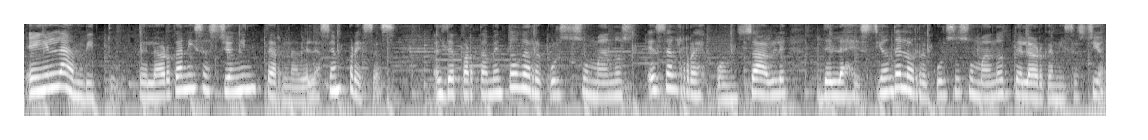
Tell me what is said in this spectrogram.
En el ámbito de la organización interna de las empresas, el Departamento de Recursos Humanos es el responsable de la gestión de los recursos humanos de la organización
